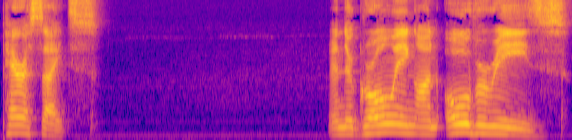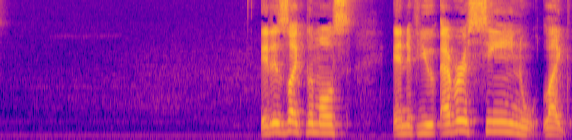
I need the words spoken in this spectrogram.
parasites. And they're growing on ovaries. It is like the most and if you've ever seen like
